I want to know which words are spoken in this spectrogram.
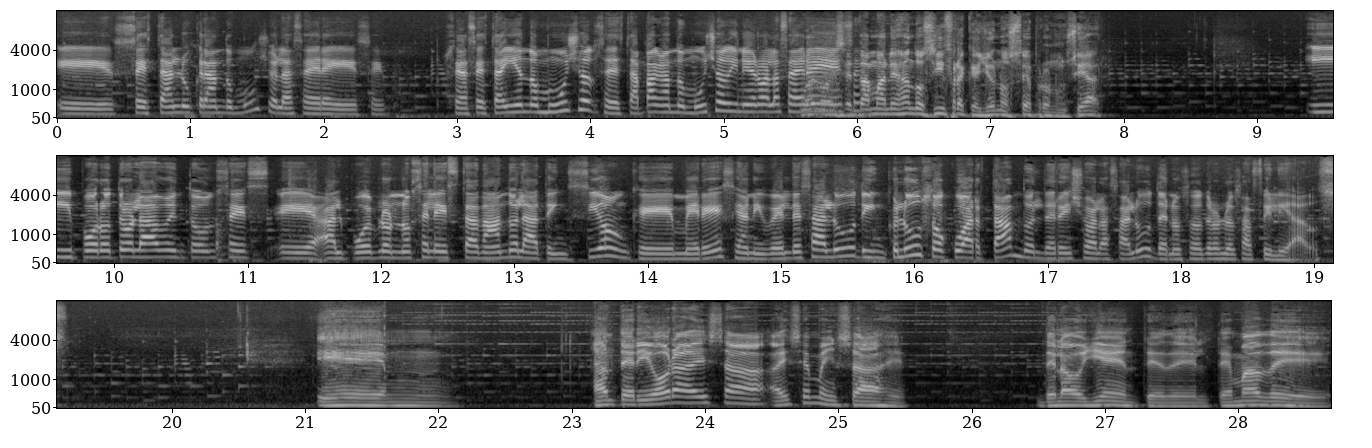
eh, se están lucrando mucho las ARS. O sea, se está yendo mucho, se está pagando mucho dinero a las ARS. Bueno, se está manejando cifras que yo no sé pronunciar. Y por otro lado, entonces, eh, al pueblo no se le está dando la atención que merece a nivel de salud, incluso coartando el derecho a la salud de nosotros los afiliados. Eh, anterior a, esa, a ese mensaje de la oyente del tema de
